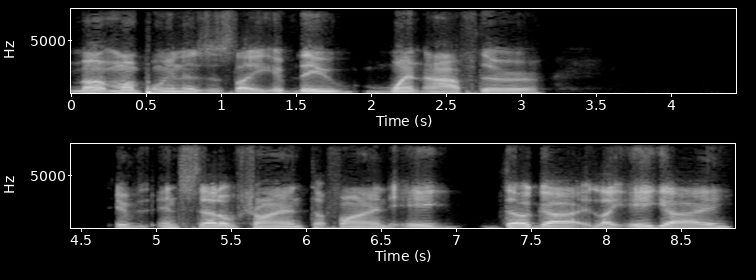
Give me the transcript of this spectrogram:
my my point is, it's like if they went after, if instead of trying to find a the guy like a guy,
